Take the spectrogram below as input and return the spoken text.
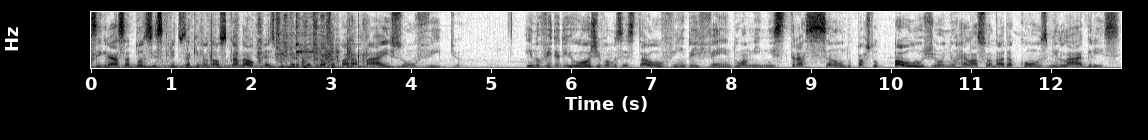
Paz e graça a todos inscritos aqui no nosso canal Presbítero Pedrosa para mais um vídeo. E no vídeo de hoje vamos estar ouvindo e vendo uma ministração do pastor Paulo Júnior relacionada com os milagres.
